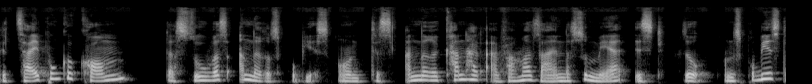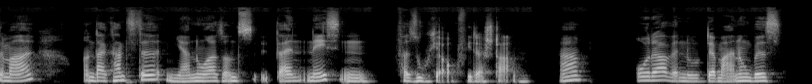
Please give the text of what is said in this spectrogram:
der Zeitpunkt gekommen, dass du was anderes probierst. Und das andere kann halt einfach mal sein, dass du mehr isst. So, und das probierst du mal und dann kannst du im Januar sonst deinen nächsten Versuch ja auch wieder starten. Ja, oder wenn du der Meinung bist,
